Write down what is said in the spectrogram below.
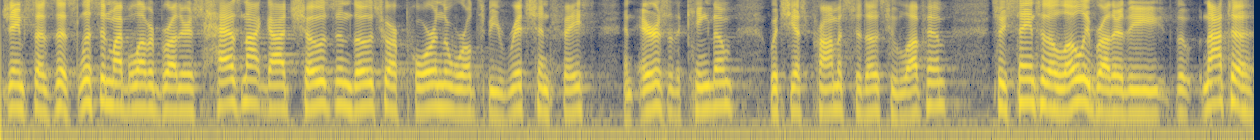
James says this: "Listen, my beloved brothers, has not God chosen those who are poor in the world to be rich in faith and heirs of the kingdom, which He has promised to those who love Him?" So he's saying to the lowly brother, the, the, not to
